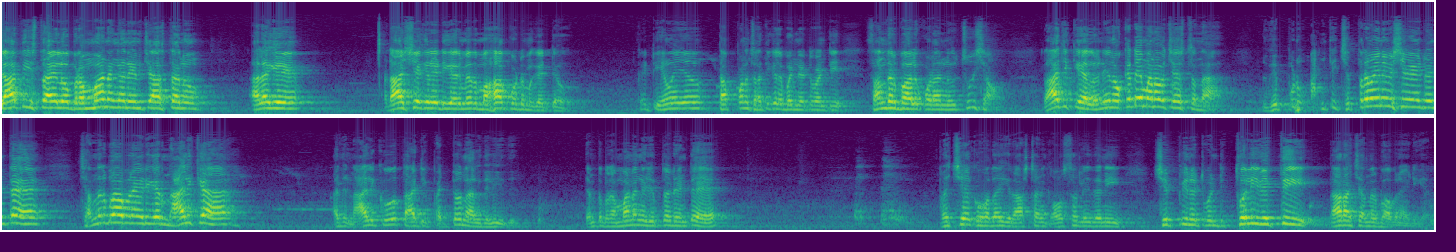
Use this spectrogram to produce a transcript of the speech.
జాతీయ స్థాయిలో బ్రహ్మాండంగా నేను చేస్తాను. అలాగే రాజశేఖర రెడ్డి గారి మీద మహాకూటమి కట్టావు. కట్టి ఏమయ్యావు తప్పని చతికిలబడినటువంటి సందర్భాలు కూడా నువ్వు చూసావు రాజకీయాల్లో నేను ఒక్కటే మనవి చేస్తున్నా. నువ్వు ఎప్పుడు అంత చిత్రమైన విషయం ఏంటంటే చంద్రబాబు నాయుడు గారి నాలిక అది నాలికో తాటి పట్టో నాకు తెలియదు. ఎంత బ్రహ్మాండంగా చెప్తాడంటే ప్రత్యేక హోదా ఈ రాష్ట్రానికి అవసరం లేదని చెప్పినటువంటి తొలి వ్యక్తి నారా చంద్రబాబు నాయుడు గారు.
